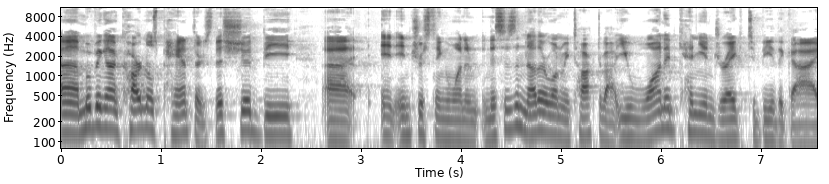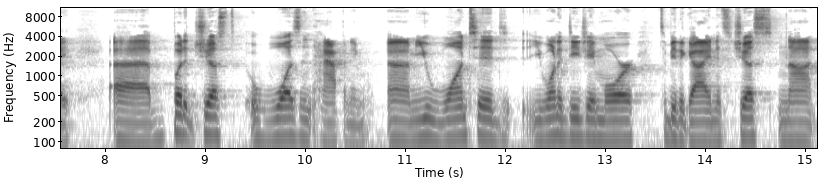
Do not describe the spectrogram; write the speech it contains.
Uh, moving on, Cardinals Panthers. This should be uh, an interesting one, and this is another one we talked about. You wanted Kenyan Drake to be the guy, uh, but it just wasn't happening. Um, you wanted you wanted DJ Moore to be the guy, and it's just not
